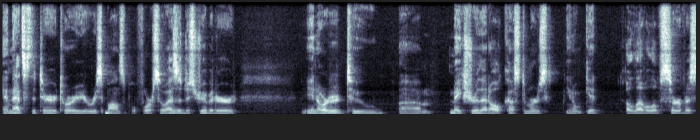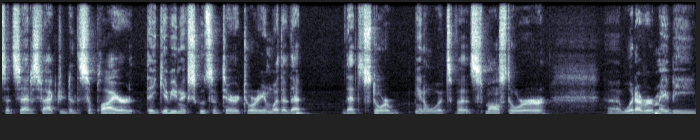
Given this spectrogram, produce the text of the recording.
and that's the territory you're responsible for. So as a distributor, in order to um, make sure that all customers, you know, get a level of service that's satisfactory to the supplier, they give you an exclusive territory, and whether that that store, you know, it's a small store or uh, whatever it may be,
